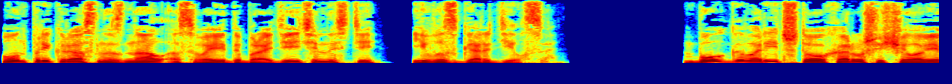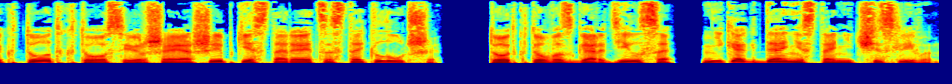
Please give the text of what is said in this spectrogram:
он прекрасно знал о своей добродетельности и возгордился. Бог говорит, что хороший человек тот, кто, совершая ошибки, старается стать лучше. Тот, кто возгордился, никогда не станет счастливым.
